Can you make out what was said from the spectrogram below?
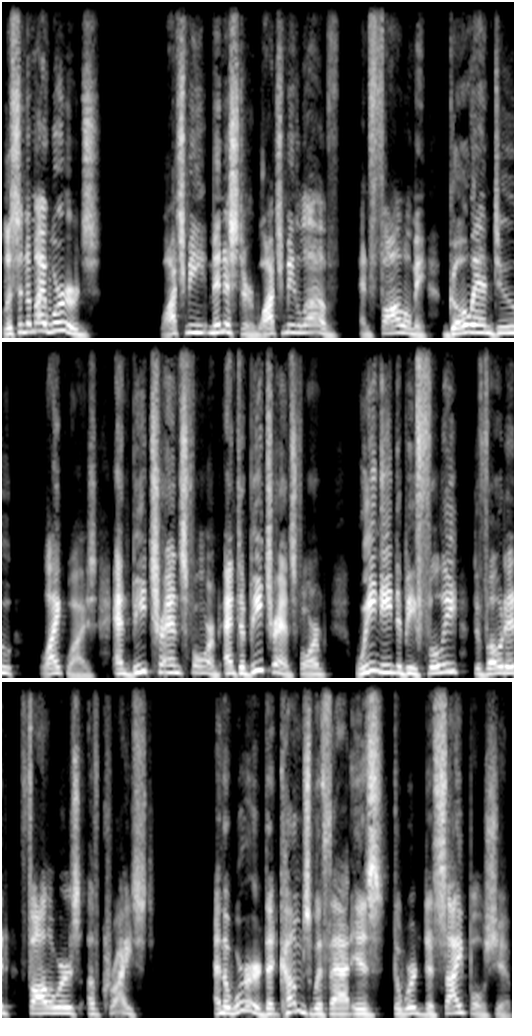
Listen to my words. Watch me minister. Watch me love and follow me. Go and do likewise and be transformed. And to be transformed, we need to be fully devoted followers of Christ. And the word that comes with that is the word discipleship.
